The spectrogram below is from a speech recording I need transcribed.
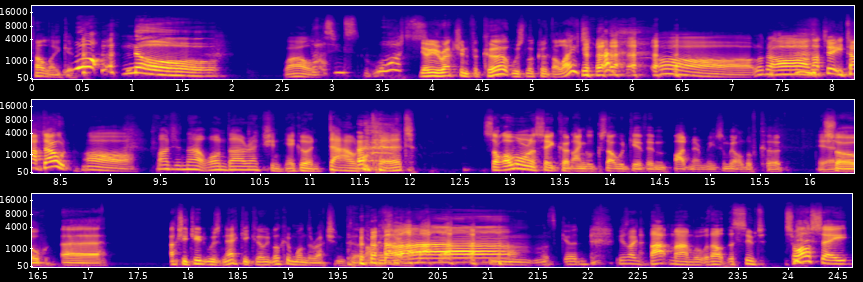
felt like it. What? No. Wow. That's ins- what? The only erection for Kurt was looking at the light. oh, look at oh, that's it. He tapped out. Oh, Imagine that one direction. You're going down, Kurt. so I won't want to say Kurt Angle because that would give him bad memories, and we all love Kurt. Yeah. So uh, actually, due to his neck, he could only look in one direction. Kurt Ah, Mm. that's good. He's like Batman, but without the suit. So I'll say,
